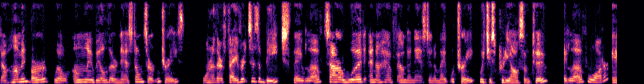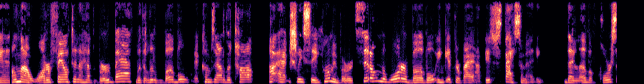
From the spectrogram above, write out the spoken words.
The hummingbird will only build their nest on certain trees. One of their favorites is a beech. They love sour wood, and I have found a nest in a maple tree, which is pretty awesome too. They love water, and on my water fountain, I have the bird bath with a little bubble that comes out of the top. I actually see hummingbirds sit on the water bubble and get their bath. It's fascinating. They love, of course,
